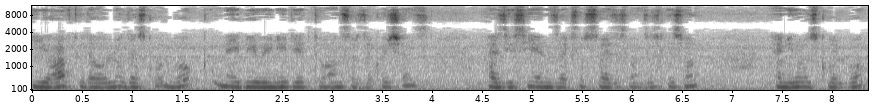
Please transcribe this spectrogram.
you have to download the school book. Maybe we need it to answer the questions as you see in the exercises on this lesson in your school book.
